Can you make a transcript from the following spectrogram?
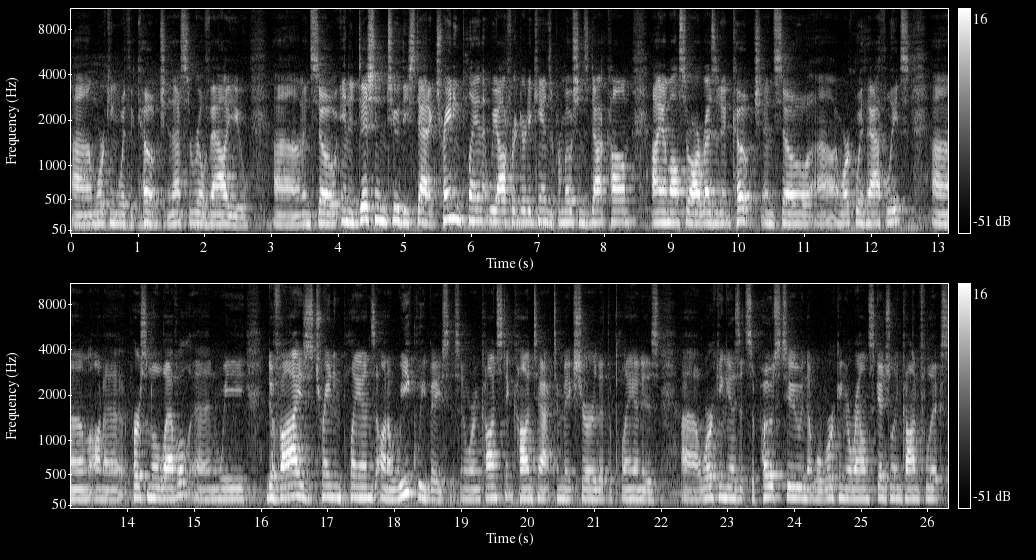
um, working with a coach, and that's the real value. Um, and so, in addition to the static training plan that we offer at DirtyKanzaPromotions.com, I am also our resident coach. And so, uh, I work with athletes um, on a personal level, and we devise training plans on a weekly basis. And we're in constant contact to make sure that the plan is uh, working as it's supposed to, and that we're working around scheduling conflicts.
